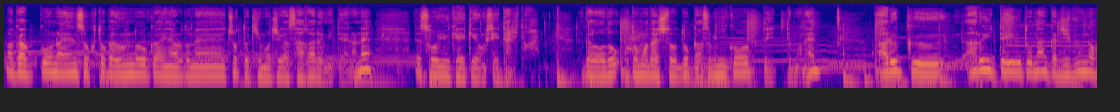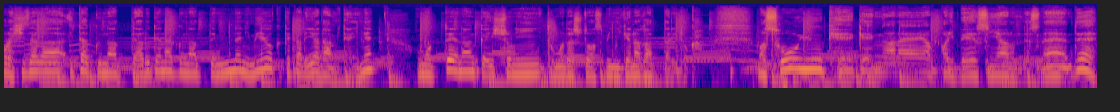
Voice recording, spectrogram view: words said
まあ、学校の遠足とか運動会になるとねちょっと気持ちが下がるみたいなね。そういう経験をしていたりとか。だからお友達とどっか遊びに行こうって言ってもね歩く歩いているとなんか自分がほら膝が痛くなって歩けなくなってみんなに迷惑かけたら嫌だみたいにね思ってなんか一緒に友達と遊びに行けなかったりとか、まあ、そういう経験がねやっぱりベースにあるんですね。で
